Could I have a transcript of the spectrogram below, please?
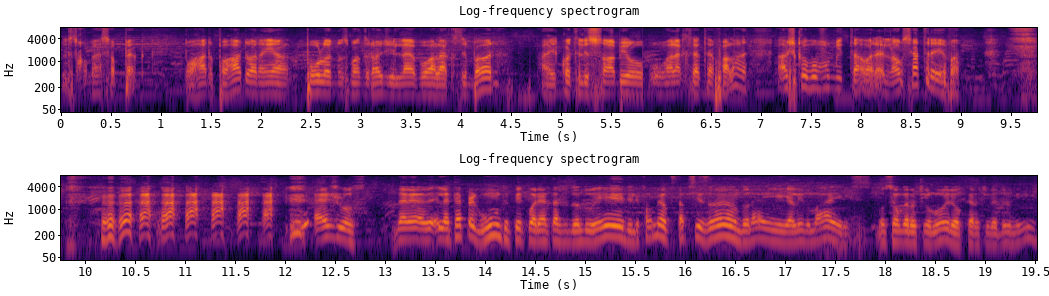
Eles começam a pegar porrada, porrada, o Aranha pula nos mandroides e leva o Alex embora. Aí enquanto ele sobe, o, o Alex até fala, ah, acho que eu vou vomitar, o Aranha, não se atreva. é justo. Ele até pergunta o que o Aranha tá ajudando ele. Ele fala, meu, o que você tá precisando, né? E além do mais, você é um garotinho loiro, eu quero te ver dormir.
